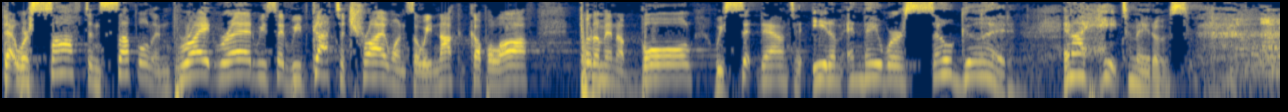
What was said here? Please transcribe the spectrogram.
that were soft and supple and bright red. We said, we've got to try one. So we knock a couple off put them in a bowl. We sit down to eat them, and they were so good. And I hate tomatoes.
